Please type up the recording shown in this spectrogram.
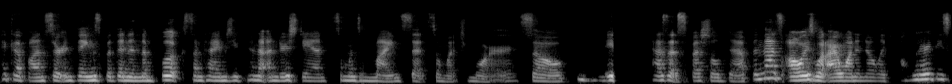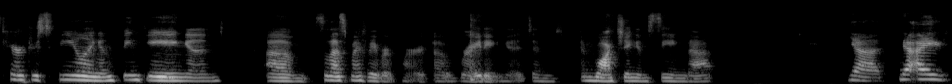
pick up on certain things but then in the book sometimes you kind of understand someone's mindset so much more. So mm-hmm. it has that special depth and that's always what i want to know like oh, what are these characters feeling and thinking? And um, so that's my favorite part of writing it and and watching and seeing that. Yeah yeah i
